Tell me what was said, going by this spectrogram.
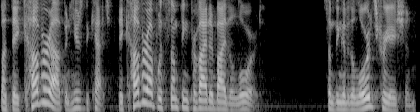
But they cover up, and here's the catch they cover up with something provided by the Lord, something of the Lord's creation.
